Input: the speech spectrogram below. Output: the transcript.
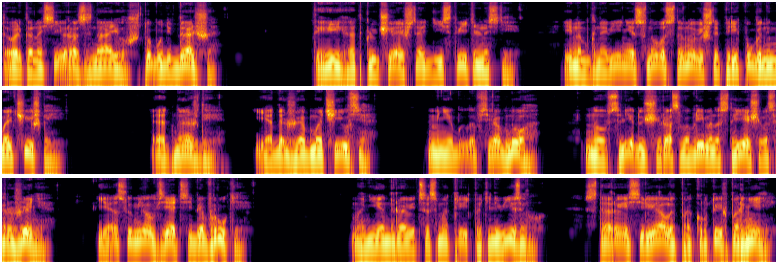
Только на сей раз знаю, что будет дальше. Ты отключаешься от действительности и на мгновение снова становишься перепуганным мальчишкой. Однажды я даже обмочился. Мне было все равно, но в следующий раз во время настоящего сражения я сумел взять себя в руки. Мне нравится смотреть по телевизору старые сериалы про крутых парней,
